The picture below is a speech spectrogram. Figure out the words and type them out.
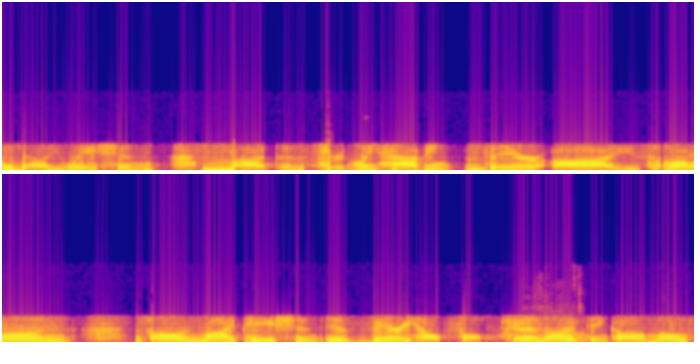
evaluation, but certainly having their eyes on on my patient is very helpful, and I think almost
